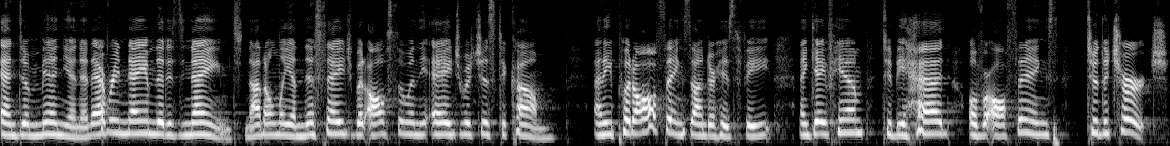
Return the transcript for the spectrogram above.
and dominion and every name that is named, not only in this age, but also in the age which is to come. And he put all things under his feet and gave him to be head over all things to the church,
